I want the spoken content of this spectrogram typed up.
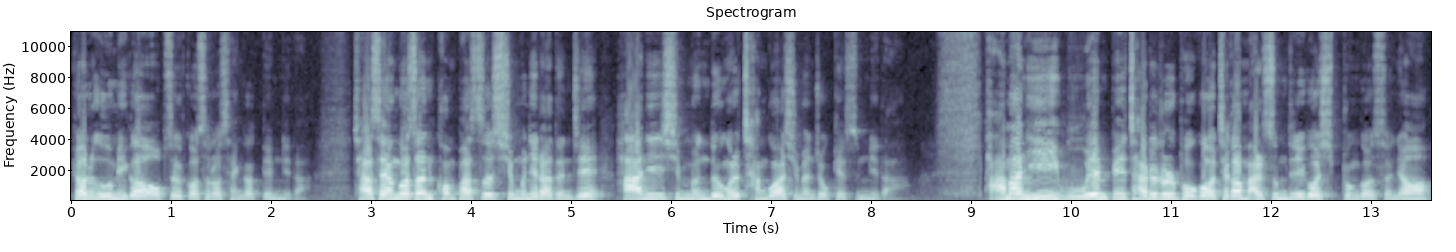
별 의미가 없을 것으로 생각됩니다. 자세한 것은 컴파스 신문이라든지 한인 신문 등을 참고하시면 좋겠습니다. 다만 이 UMP 자료를 보고 제가 말씀드리고 싶은 것은요.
